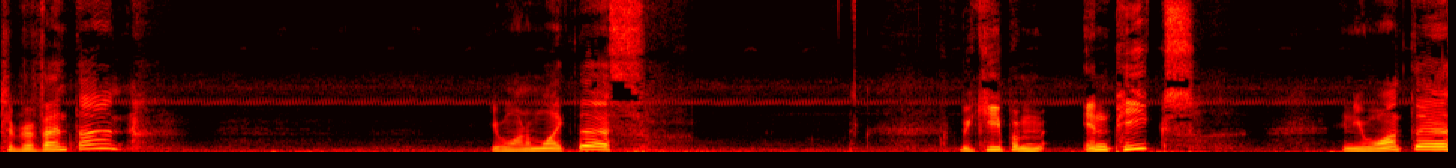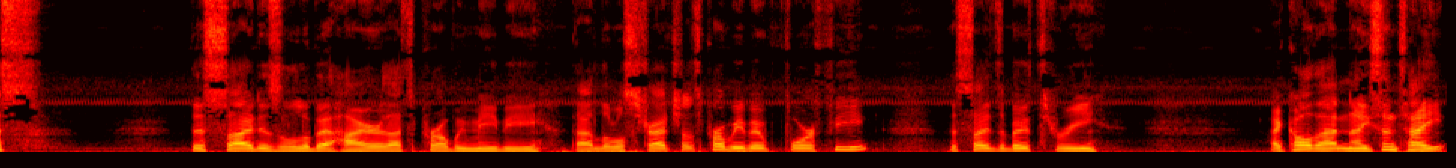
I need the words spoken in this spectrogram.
to prevent that, you want them like this. We keep them in peaks, and you want this this side is a little bit higher. That's probably maybe that little stretch. That's probably about four feet. This side's about three. I call that nice and tight.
